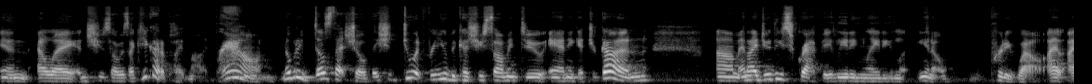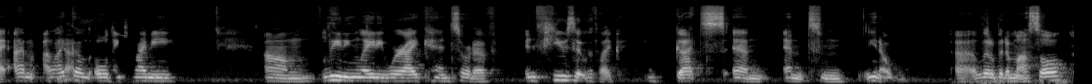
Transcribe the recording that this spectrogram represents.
in LA, and she's always like, "You got to play Molly Brown. Nobody does that show. They should do it for you because she saw me do Annie Get Your Gun." Um, and I do these scrappy leading lady, you know, pretty well. I I, I'm, I like yes. the oldie timey um, leading lady where I can sort of infuse it with like guts and and some you know uh, a little bit of muscle.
